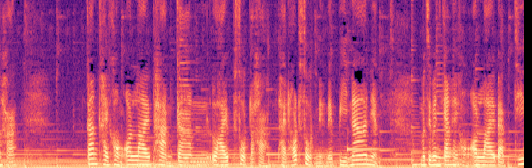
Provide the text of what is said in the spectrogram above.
นะคะ การขายของออนไลน์ผ่านการไลฟ์สดอะค่ะ ถ่ายทอดสดเนี่ยในปีหน้าเนี่ย มันจะเป็นการขายของออนไลน์แบบที่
